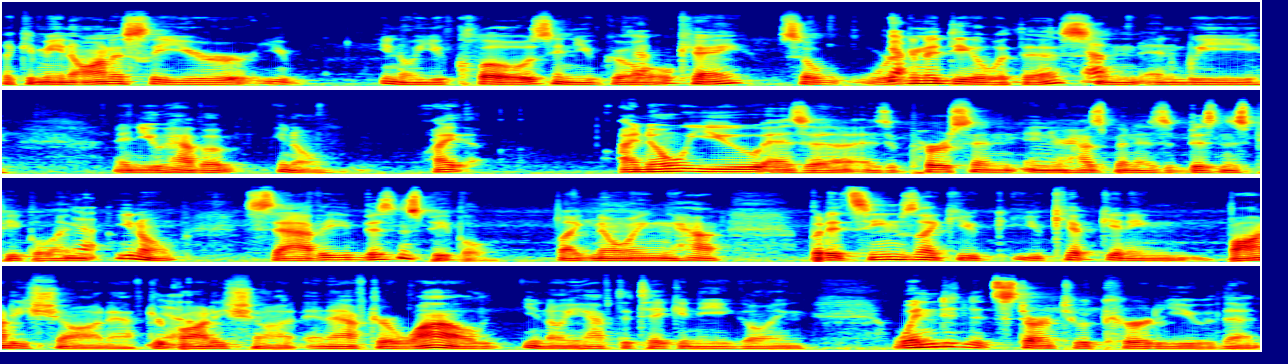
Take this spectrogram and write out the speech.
Like I mean, honestly, you're you you know you close and you go, Yep. okay, so we're Yep. going to deal with this, Yep. and and we, and you have a you know, I. I know you as a as a person and your husband as a business people and. You know savvy business people like knowing how but it seems like you you kept getting body shot after Yeah. body shot. And after a while you know you have to take a knee going. When did it start to occur to you that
